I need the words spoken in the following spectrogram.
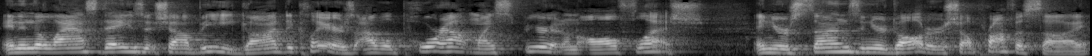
And in the last days it shall be, God declares, I will pour out my spirit on all flesh. And your sons and your daughters shall prophesy,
